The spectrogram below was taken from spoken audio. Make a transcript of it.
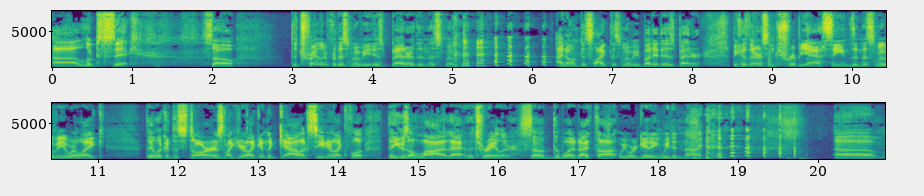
uh, looked sick. So the trailer for this movie is better than this movie. I don't dislike this movie, but it is better because there are some trippy ass scenes in this movie where like they look at the stars like you're like in the galaxy and you're like float. They use a lot of that in the trailer. So the, what I thought we were getting, we did not get. um,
